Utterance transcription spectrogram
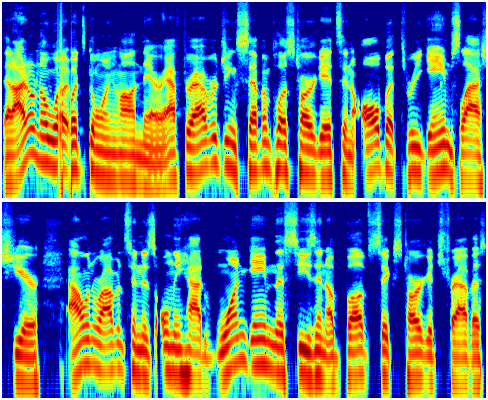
that I don't know what, what's going on there. After averaging seven plus targets in all but three games last year, Allen Robinson has only had one game this season above six targets, Travis.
